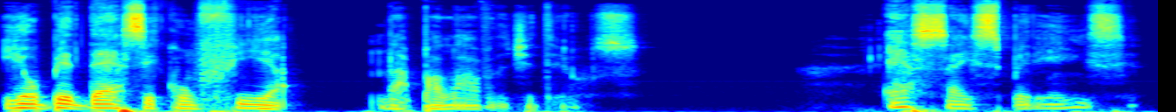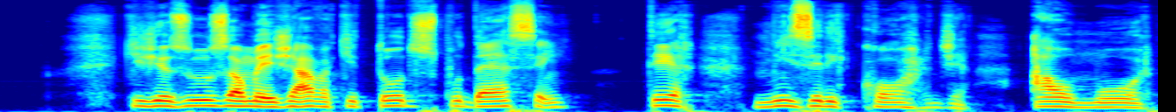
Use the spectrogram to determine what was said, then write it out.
e obedece e confia na palavra de Deus. Essa é a experiência que Jesus almejava que todos pudessem ter misericórdia, amor,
